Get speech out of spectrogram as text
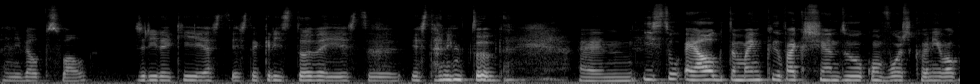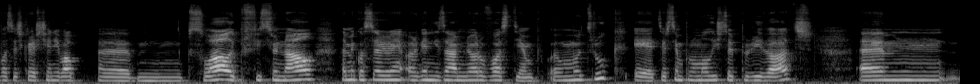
a nível pessoal? Gerir aqui este, esta crise toda e este, este ânimo todo? Isso é algo também que vai crescendo convosco a nível que vocês crescem a nível uh, pessoal e profissional, também conseguem organizar melhor o vosso tempo. O meu truque é ter sempre uma lista de prioridades um,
